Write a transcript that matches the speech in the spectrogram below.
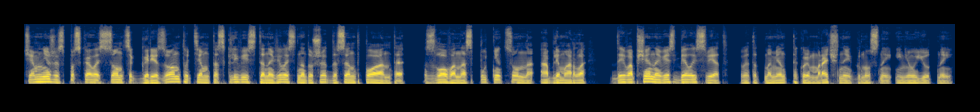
Чем ниже спускалось солнце к горизонту, тем тоскливее становилось на душе де Сент-Пуанта, злого на спутницу, на Аблемарла — да и вообще на весь белый свет, в этот момент такой мрачный, гнусный и неуютный.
